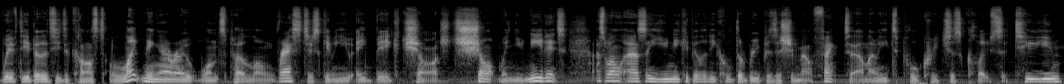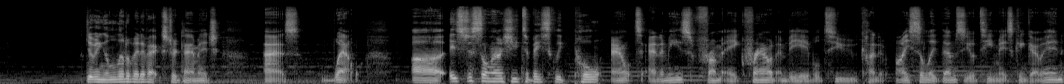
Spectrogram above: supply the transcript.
with the ability to cast lightning arrow once per long rest, just giving you a big charged shot when you need it, as well as a unique ability called the reposition malefactor, allowing you to pull creatures closer to you doing a little bit of extra damage as well. Uh, it just allows you to basically pull out enemies from a crowd and be able to kind of isolate them so your teammates can go in,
